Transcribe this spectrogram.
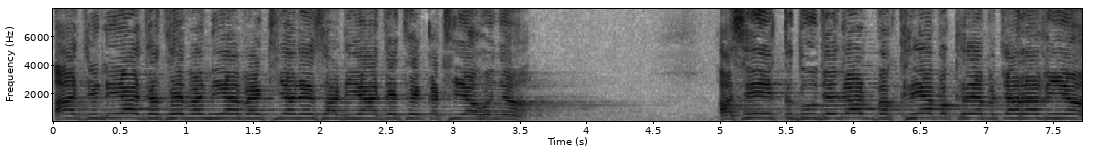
ਆ ਜਿੰਨੀਆਂ ਜਥੇਬੰਦੀਆਂ ਬੈਠੀਆਂ ਨੇ ਸਾਡੀਆਂ, ਅੱਜ ਇੱਥੇ ਇਕੱਠੀਆਂ ਹੋਈਆਂ। ਅਸੀਂ ਇੱਕ ਦੂਜੇ ਨਾਲ ਵੱਖਰੀਆਂ ਵੱਖਰੇ ਵਿਚਾਰਾਂ ਦੀਆਂ।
